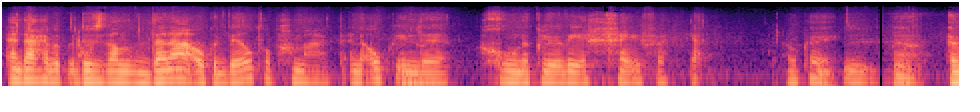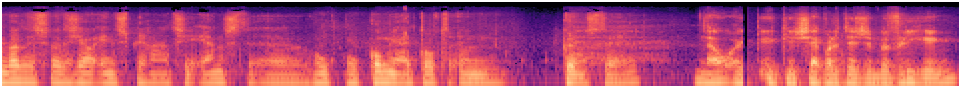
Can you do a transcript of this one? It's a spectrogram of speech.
En daar heb ik dus dan daarna ook het beeld op gemaakt. En ook in de groene kleur weergegeven. Ja. Oké. Ja. En wat is, wat is jouw inspiratie, Ernst? Eh, hoe, hoe kom jij tot een kunstwerk? Nou, ik, ik zeg wel, het is een bevlieging.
